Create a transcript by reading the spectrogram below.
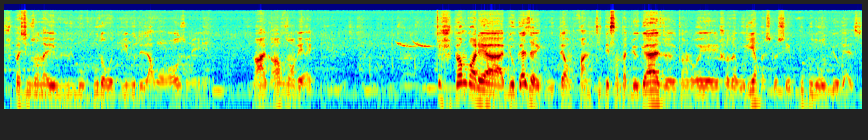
Je sais pas si vous en avez vu beaucoup dans votre vie, ou des arbres roses, mais la grave, vous en verrez. Je suis pas encore allé à biogaz avec vous. On fera une petite descente à biogaz euh, quand j'aurai des choses à vous dire parce que c'est beaucoup de route biogaz.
